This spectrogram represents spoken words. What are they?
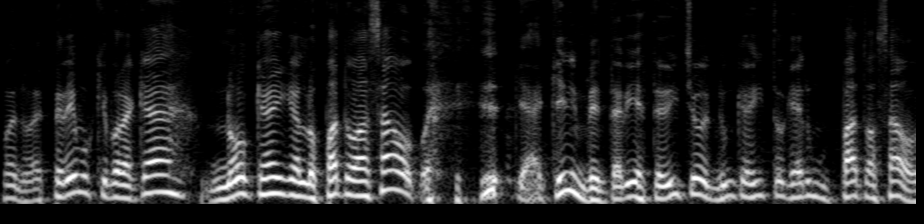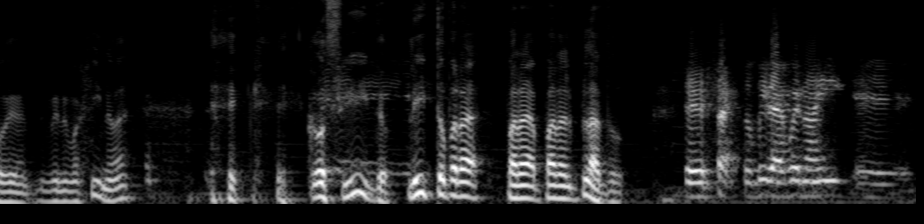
Bueno, esperemos que por acá no caigan los patos asados. Pues, ¿Quién inventaría este dicho? Nunca he visto caer un pato asado, me lo imagino, ¿eh? Cocidito, eh, listo para, para, para el plato. Exacto, mira, bueno, ahí eh,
